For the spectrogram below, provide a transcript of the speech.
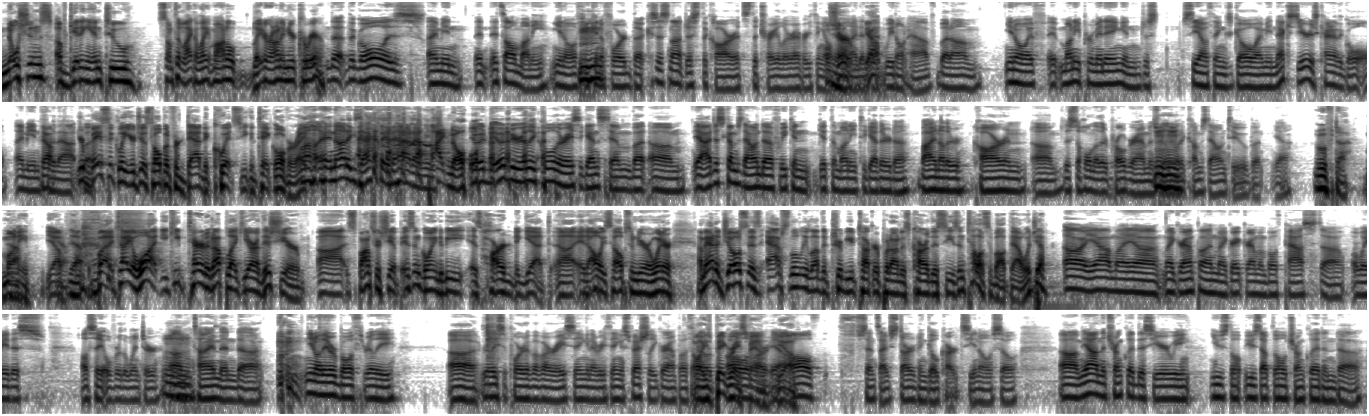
notions of getting into something like a late model later on in your career? the the goal is i mean it, it's all money you know if Mm-hmm. you can afford the because it's not just the car it's the trailer everything else Oh, Sure, behind it yeah. that we don't have but um you know if, if money permitting and just see how things go i mean next year is kind of the goal i mean for that You're but- basically you're just hoping for dad to quit so you can take over, right? Not exactly that. I mean, I know. it would be, it would be really cool to race against him, but um, yeah, it just comes down to if we can get the money together to buy another car and um, just a whole nother program is Mm-hmm. really what it comes down to. But yeah, Oofta. Money. Yep. Yeah. but I tell you what, you keep tearing it up like you are this year. Uh, sponsorship isn't going to be as hard to get. Uh, it always helps when you're a winner. Amanda Joe says, absolutely love the tribute Tucker put on his car this season. Tell us about that, would you? Oh yeah, my uh, my grandpa and my great grandma both passed uh, away this, I'll say over the winter Mm-hmm. um, time, and uh, you know they were both really uh, really supportive of our racing and everything, especially Grandpa. Oh, he's a big race fan. our- yeah, Yeah. all since I've started in go karts, you know. So, um, yeah, on the trunk lid this year, we used the used up the whole trunk lid and uh,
